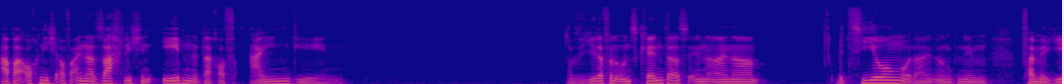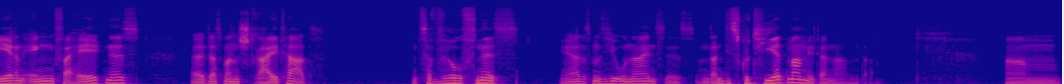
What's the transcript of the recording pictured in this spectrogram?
aber auch nicht auf einer sachlichen Ebene darauf eingehen. Also jeder von uns kennt das in einer Beziehung oder in irgendeinem familiären engen Verhältnis, äh, dass man einen Streit hat, ein Zerwürfnis, ja, dass man sich uneins ist und dann diskutiert man miteinander. Ähm,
